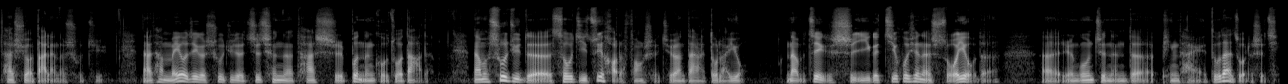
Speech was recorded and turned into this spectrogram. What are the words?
它需要大量的数据，那它没有这个数据的支撑呢，它是不能够做大的。那么数据的收集最好的方式就让大家都来用，那么这个是一个几乎现在所有的呃人工智能的平台都在做的事情，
